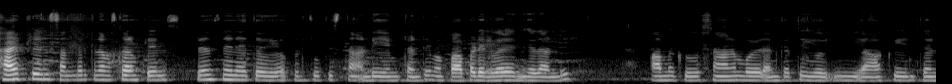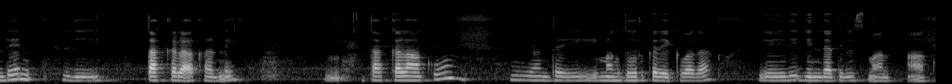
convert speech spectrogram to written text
హాయ్ ఫ్రెండ్స్ అందరికీ నమస్కారం ఫ్రెండ్స్. ఫ్రెండ్స్ నేనైతే ఒకటి చూపిస్తాను అండి. ఏమిటంటే మా పాప డెలివరీ అయింది కదా అండి. ఆమెకు స్నానం పోయడానికి అయితే ఇగో ఈ ఆకు ఏంటంటే ఇది తక్కలాకు అండి. తక్కలాకు అంత ఈ మాకు దొరకదు ఎక్కువగా. ఇది జిందా తిలిస్మాన్ ఆకు.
